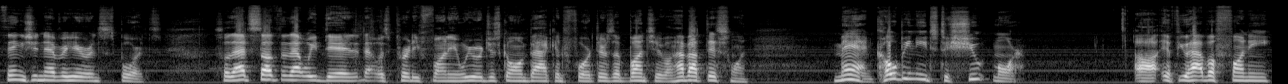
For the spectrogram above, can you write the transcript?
Things you never hear in sports. So that's something that we did that was pretty funny. We were just going back and forth. There's a bunch of them. How about this one? Man, Kobe needs to shoot more. Uh, if you have a funny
